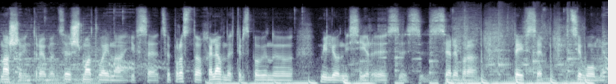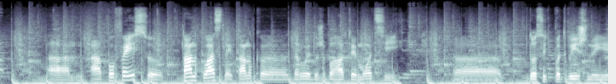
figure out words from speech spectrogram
На що він треба? Це шмат лайна і все. Це просто халявних 3,5 мільйони сір, е, серебра. Та й все в цілому. А, а по фейсу танк класний, танк е, дарує дуже багато емоцій. Е, досить подвижний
